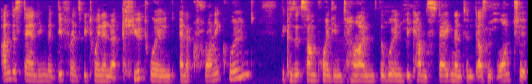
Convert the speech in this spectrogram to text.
understanding the difference between an acute wound and a chronic wound, because at some point in time the wound becomes stagnant and doesn't want to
